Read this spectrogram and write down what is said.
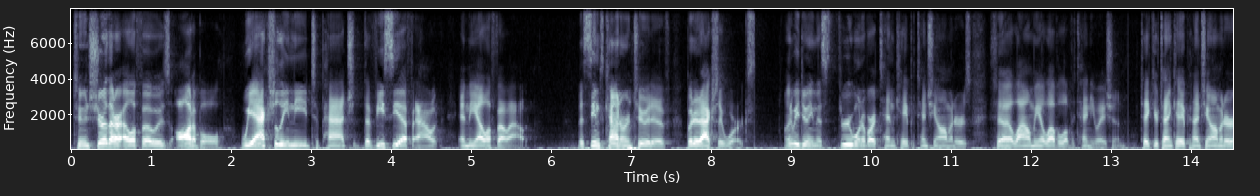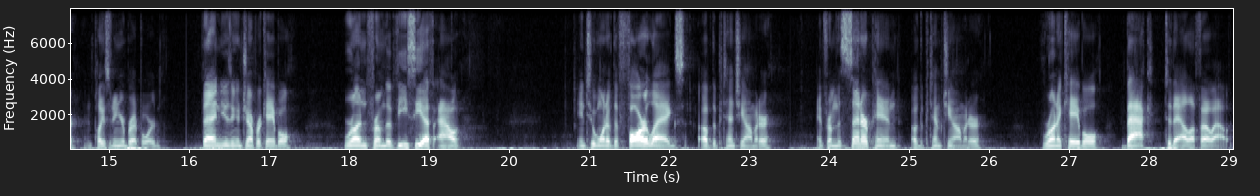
To ensure that our LFO is audible, we actually need to patch the VCF out and the LFO out. This seems counterintuitive, but it actually works. I'm going to be doing this through one of our 10K potentiometers to allow me a level of attenuation. Take your 10K potentiometer and place it in your breadboard. Then, using a jumper cable, run from the VCF out into one of the far legs of the potentiometer, and from the center pin of the potentiometer, run a cable back to the LFO out.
